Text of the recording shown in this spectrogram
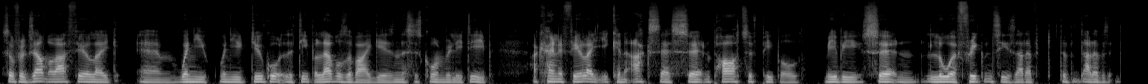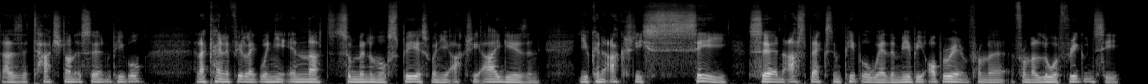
so for example, I feel like um when you when you do go to the deeper levels of eye gaze, and this is going really deep, I kind of feel like you can access certain parts of people, maybe certain lower frequencies that have that have that is attached on onto certain people. And I kind of feel like when you're in that subliminal space, when you're actually eye gazing, you can actually see certain aspects in people where they may be operating from a from a lower frequency,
